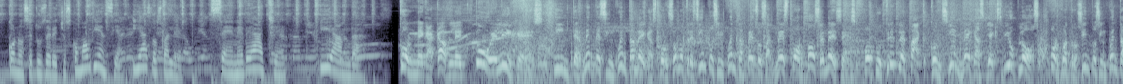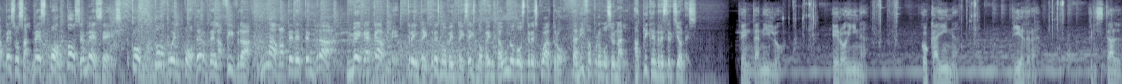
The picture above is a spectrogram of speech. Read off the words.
Conoce tus derechos como audiencia y hazlos valer. CNDH y AMDA. Con Megacable tú eliges. Internet de 50 megas por solo 350 pesos al mes por 12 meses. O tu triple pack con 100 megas y Xview Plus por 450 pesos al mes por 12 meses. Con todo el poder de la fibra, nada te detendrá. Megacable 33 96 90 1234. Tarifa promocional. Aplican restricciones. Fentanilo, heroína, cocaína, piedra, cristal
